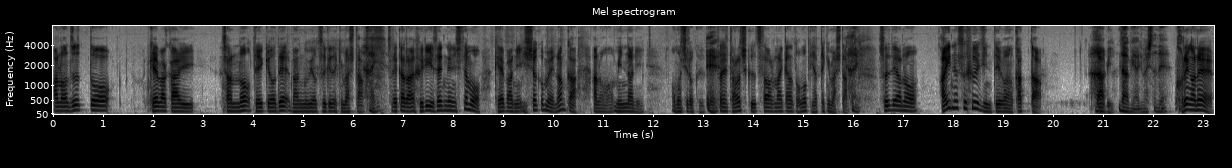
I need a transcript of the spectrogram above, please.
あのずっと競馬会さんの提供で番組を続けてきました、はい、それからフリー宣言しても競馬に一生懸命なんかあのみんなに面白く、ええ、そして楽しく伝わらないかなと思ってやってきました、はい、それであのアイネス風神というのが勝ったダービー。ダービーありましたね。これがね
